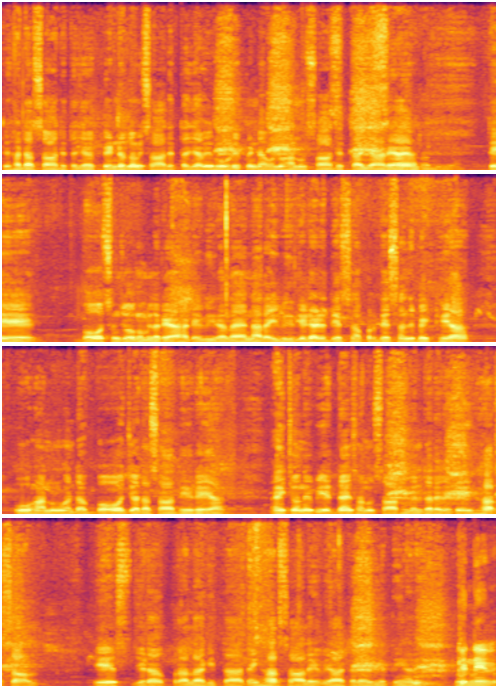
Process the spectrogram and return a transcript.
ਤੇ ਸਾਡਾ ਸਾਥ ਦਿੱਤਾ ਜਾਵੇ। ਪਿੰਡ ਵੱਲੋਂ ਵੀ ਸਾਥ ਦਿੱਤਾ ਜਾਵੇ, ਹੋਰ ਵੀ ਪਿੰਡਾਂ ਵੱਲੋਂ ਸਾਨੂੰ ਸਾਥ ਦਿੱਤਾ ਜਾ ਰਿਹਾ ਆ। ਤੇ ਬਹੁਤ ਸੰਯੋਗ ਮਿਲ ਰਿਹਾ ਸਾਡੇ ਵੀਰਾਂ ਦਾ। ਐਨ ਆਰ ਆਈ ਵੀਰ ਜਿਹੜੇ ਦੇਸਾਂ ਪ੍ਰਦੇਸਾਂ 'ਚ ਬੈਠੇ ਆ ਉਹ ਸਾਨੂੰ ਸਾਡਾ ਬਹੁਤ ਜ਼ਿਆਦਾ ਸਾਥ ਦੇ ਰਹੇ ਆ। ਅਸੀਂ ਚਾਹੁੰਦੇ ਵੀ ਇਦਾਂ ਹੀ ਸਾਨੂੰ ਸਾਥ ਮਿਲਦਾ ਰਹੇ ਤੇ ਹਰ ਸਾਲ ਇਸ ਜਿਹੜਾ ਉਪਰਾਲਾ ਕੀਤਾ ਤੇ ਹਰ ਸਾਲ ਇਹ ਵਿਆਹ ਕਰਾਂਗੇ ਧੀਆਂ ਦੇ। ਕਿੰਨੇ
